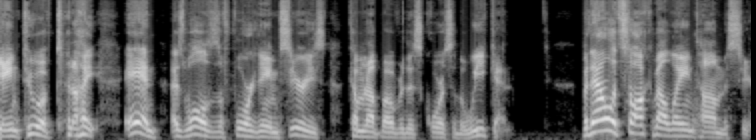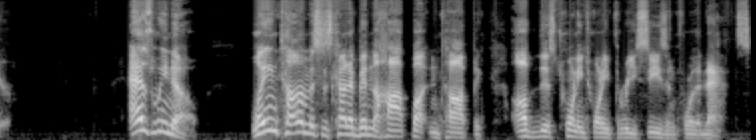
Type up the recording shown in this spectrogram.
game two of tonight, and as well as the four game series coming up over this course of the weekend. But now let's talk about Lane Thomas here. As we know, Lane Thomas has kind of been the hot button topic of this 2023 season for the Nats.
